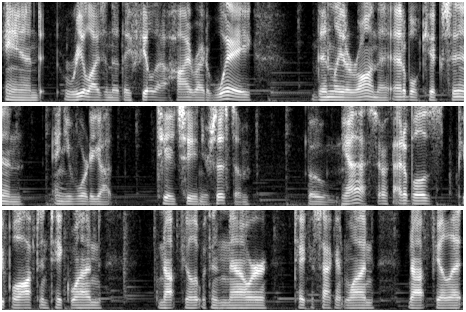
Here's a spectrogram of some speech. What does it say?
and realizing that they feel that high right away, then later on, that edible kicks in, and you've already got THC in your system. Boom. Yeah, so with edibles, people often take one, not feel it within an hour, take a second one, not feel it,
